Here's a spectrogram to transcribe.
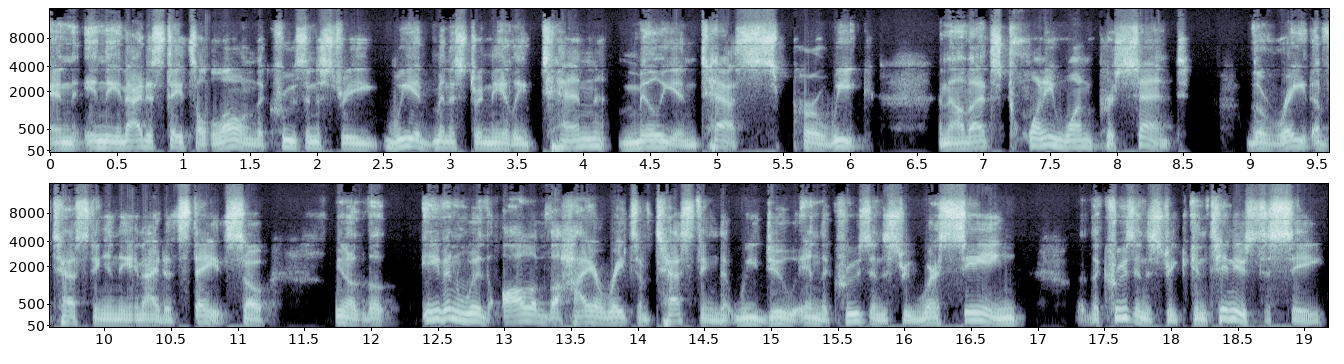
And in the United States alone, the cruise industry, we administer nearly 10 million tests per week. And now that's 21% the rate of testing in the United States. So, you know, the, even with all of the higher rates of testing that we do in the cruise industry, we're seeing the cruise industry continues to see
